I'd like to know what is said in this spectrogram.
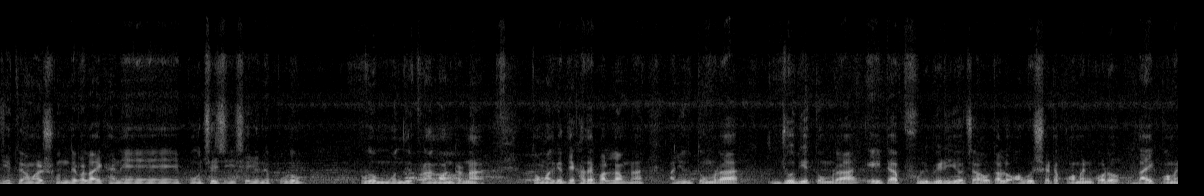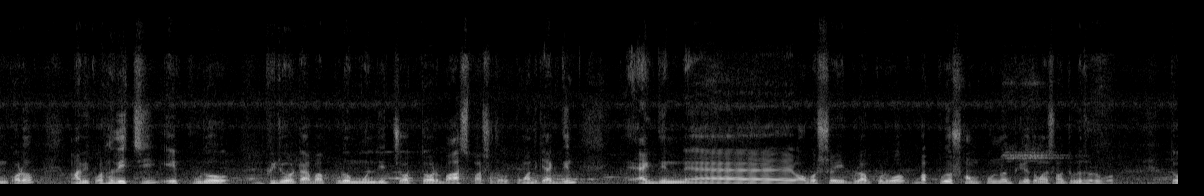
যেহেতু আমার সন্ধেবেলা এখানে পৌঁছেছি, সেই জন্য পুরো পুরো মন্দির প্রাঙ্গণটা না তোমাদেরকে দেখাতে পারলাম না। আর যদি তোমরা যদি তোমরা এইটা ফুল ভিডিও চাও তাহলে অবশ্যই এটা কমেন্ট করো লাইক কমেন্ট করো। আমি কথা দিচ্ছি এই পুরো ভিডিওটা বা পুরো মন্দির চত্বর বা আশপাশটা তোমাদেরকে একদিন একদিন অবশ্যই ব্লগ করব বা পুরো সম্পূর্ণ ভিডিও তোমাদের সঙ্গে তুলে ধরবো। তো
